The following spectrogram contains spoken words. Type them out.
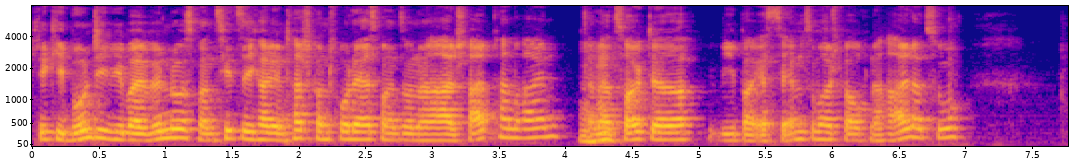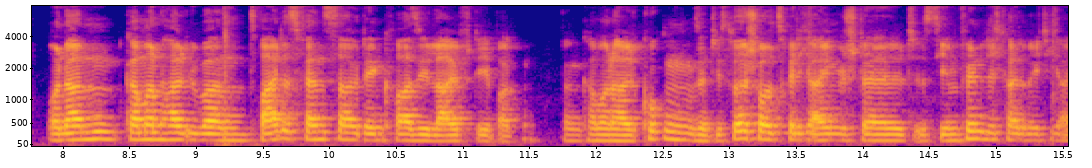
clicky bunti wie bei Windows. Man zieht sich halt den Touch-Controller erstmal in so eine Art Schaltplan rein. Dann Mhm. erzeugt er, wie bei SCM zum Beispiel, auch eine HAL dazu. Und dann kann man halt über ein zweites Fenster den quasi live debuggen. Dann kann man halt gucken, sind die Thresholds richtig eingestellt, ist die Empfindlichkeit richtig Achso,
